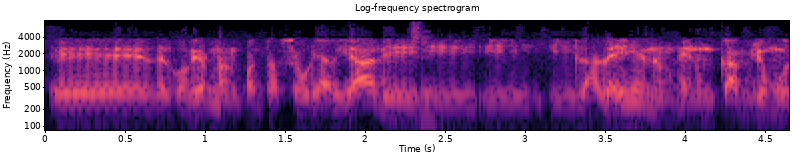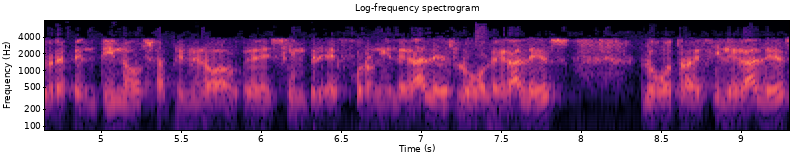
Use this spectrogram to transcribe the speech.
eh, del gobierno en cuanto a seguridad vial y, la ley en, un cambio muy repentino. O sea, primero eh, siempre fueron ilegales, luego legales, luego otra vez ilegales.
